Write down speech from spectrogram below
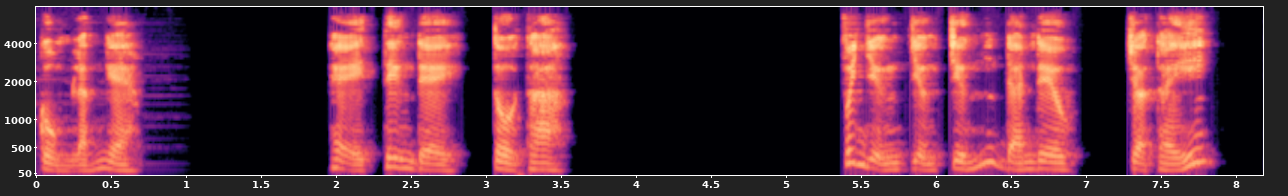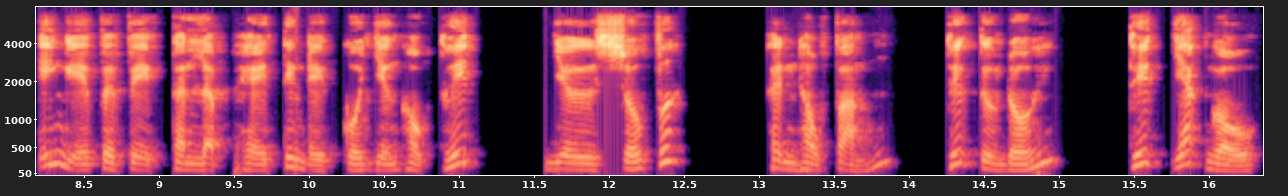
cùng lắng nghe. Hệ tiên đề Tô Tha Với những dẫn chứng đã nêu cho thấy ý nghĩa về việc thành lập hệ tiên đề của những học thuyết như số phức, hình học phẳng, thuyết tương đối, thuyết giác ngộ,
